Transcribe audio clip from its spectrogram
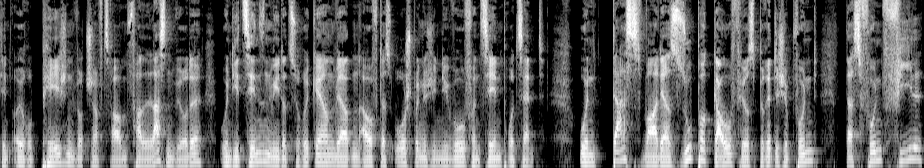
den europäischen Wirtschaftsraum verlassen würde und die Zinsen wieder zurückkehren werden auf das ursprüngliche Niveau von 10 Prozent. Und das war der super GAU fürs britische Pfund, das Fund fiel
